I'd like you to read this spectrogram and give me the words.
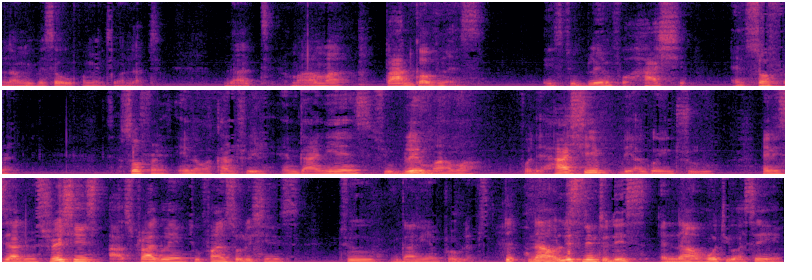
and I'm will comment on that. That Mahama bad governance is to blame for hardship and suffering, suffering in our country, and Ghanaians should blame Mahama for the hardship they are going through, and his administrations are struggling to find solutions to Ghanaian problems. now, listening to this, and now what you are saying,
